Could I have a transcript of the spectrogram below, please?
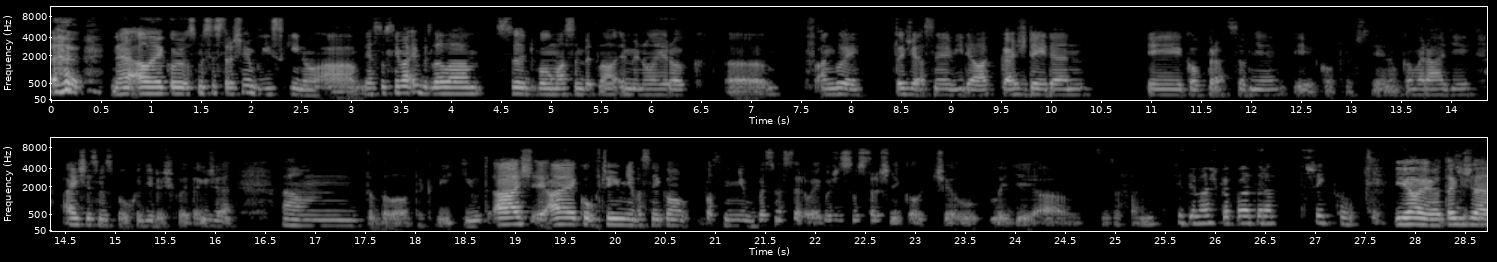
ne, ale jako jsme si strašně blízký, no a já jsem s nima i bydlela, s dvouma jsem bydlela i minulý rok uh, v Anglii, takže já jsem je vídala každý den, i jako pracovně, i jako prostě jenom kamarádi a ještě jsme spolu chodili do školy, takže um, to bylo takový cute. A, a jako upřímně mě vlastně, jako, vlastně mě vůbec neserou, jako že jsou strašně jako chill lidi a je to fajn. Že ty máš v kapele teda tři kluky. Jo, jo, takže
